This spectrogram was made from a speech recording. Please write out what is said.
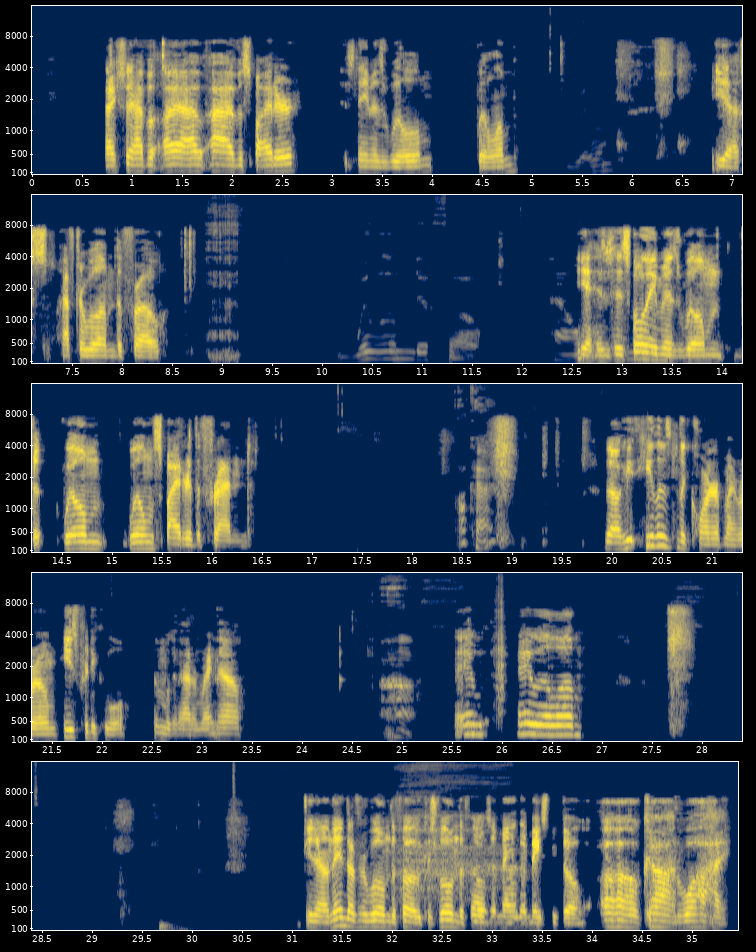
Actually, I have a, I have I have a spider. His name is Willem. Willem. Willem, Yes, after Willem Dafoe. Willem Dafoe. How Yeah, his his full name is Willem the Willem Willem Spider the Friend. Okay. So he he lives in the corner of my room. He's pretty cool. I'm looking at him right now. Uh-huh. Hey, hey, Willem. You know, named after Willem Dafoe because Willem Dafoe is a man that makes me go, "Oh God, why?"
